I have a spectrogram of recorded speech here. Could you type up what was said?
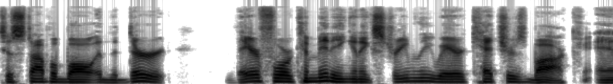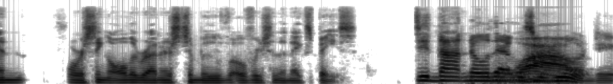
to stop a ball in the dirt, therefore committing an extremely rare catcher's balk and forcing all the runners to move over to the next base. Did not know that was a rule. dude.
